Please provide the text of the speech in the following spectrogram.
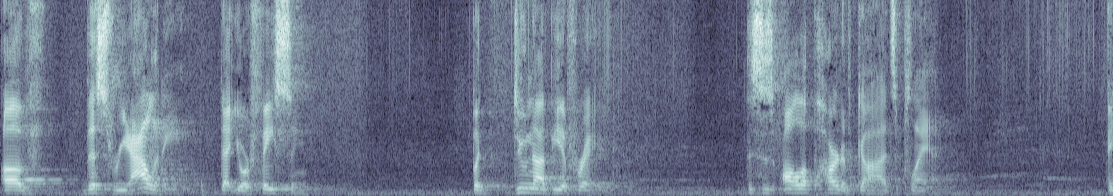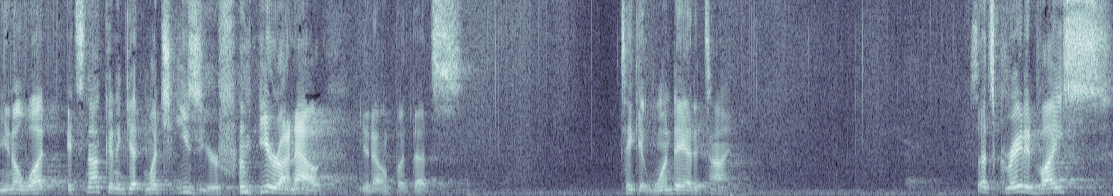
of this reality that you're facing. But do not be afraid. This is all a part of God's plan. And you know what? It's not going to get much easier from here on out, you know, but that's take it one day at a time. So that's great advice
